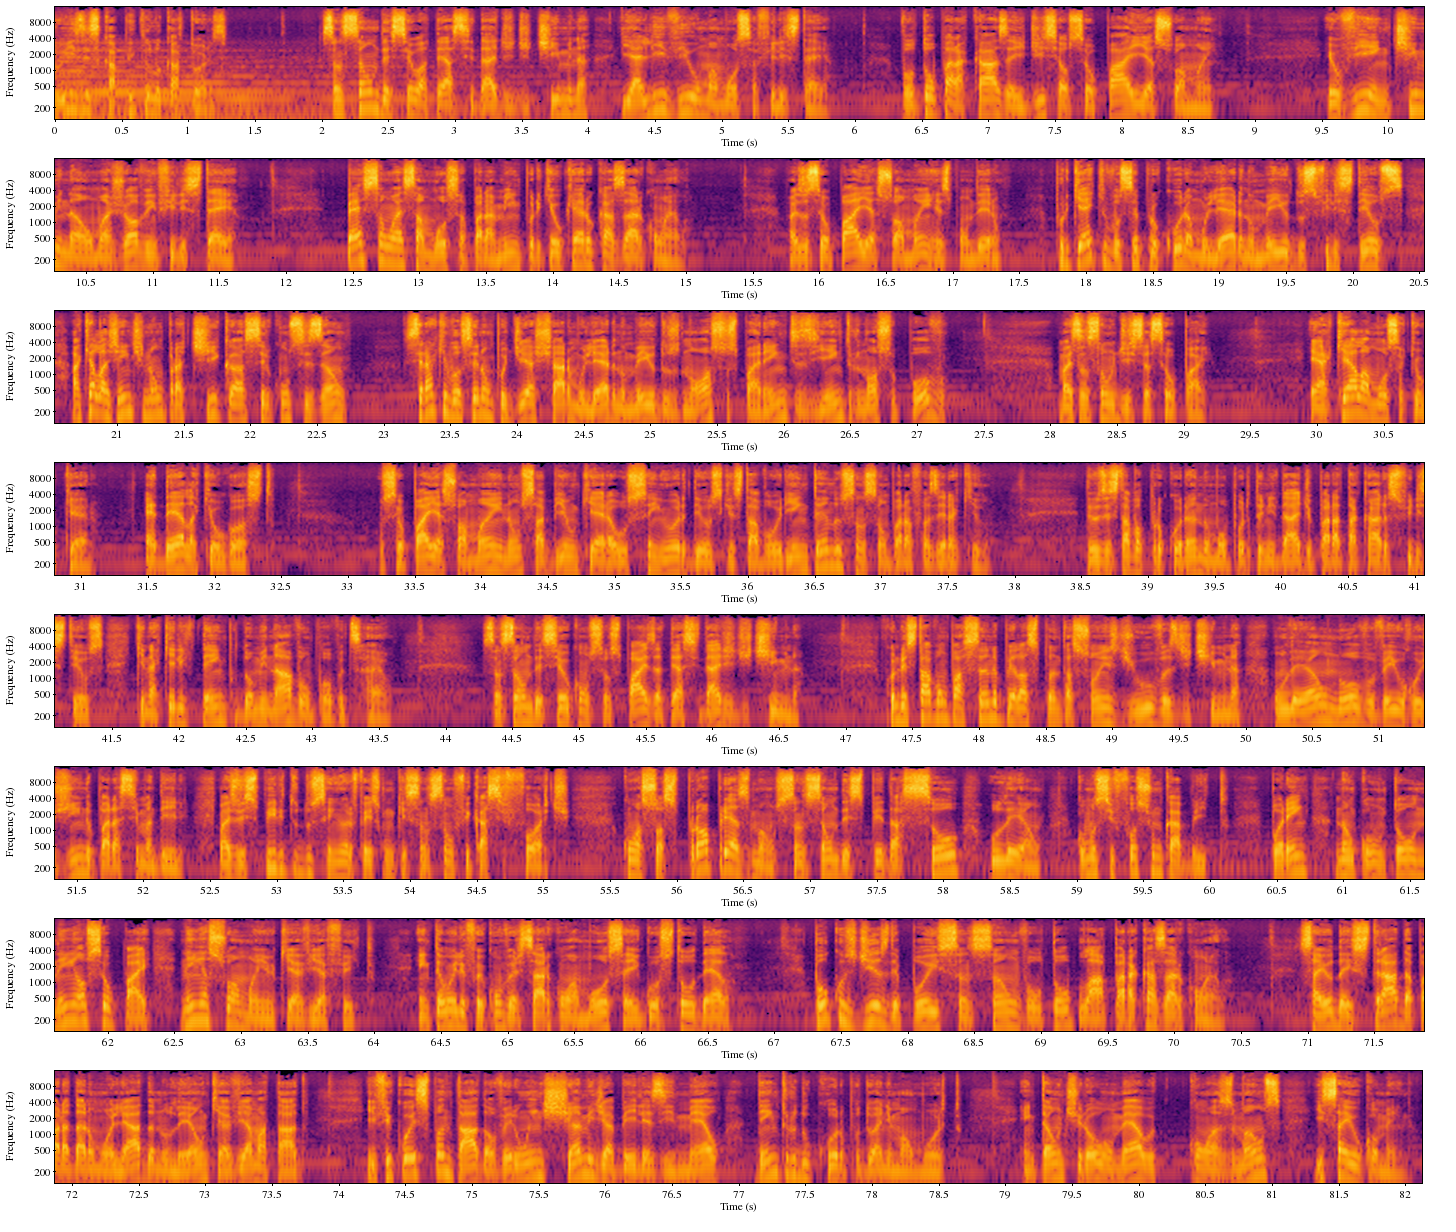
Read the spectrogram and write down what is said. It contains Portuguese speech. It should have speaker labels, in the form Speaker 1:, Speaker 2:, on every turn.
Speaker 1: Juízes capítulo 14 Sansão desceu até a cidade de Tímina e ali viu uma moça filisteia. Voltou para casa e disse ao seu pai e à sua mãe: Eu vi em Tímina uma jovem filisteia. Peçam essa moça para mim porque eu quero casar com ela. Mas o seu pai e a sua mãe responderam: Por que é que você procura mulher no meio dos filisteus? Aquela gente não pratica a circuncisão. Será que você não podia achar mulher no meio dos nossos parentes e entre o nosso povo? Mas Sansão disse a seu pai: É aquela moça que eu quero. É dela que eu gosto. O seu pai e a sua mãe não sabiam que era o Senhor Deus que estava orientando Sansão para fazer aquilo. Deus estava procurando uma oportunidade para atacar os filisteus, que naquele tempo dominavam o povo de Israel. Sansão desceu com seus pais até a cidade de Tímina. Quando estavam passando pelas plantações de uvas de Timna, um leão novo veio rugindo para cima dele. Mas o espírito do Senhor fez com que Sansão ficasse forte. Com as suas próprias mãos, Sansão despedaçou o leão, como se fosse um cabrito. Porém, não contou nem ao seu pai, nem à sua mãe o que havia feito. Então ele foi conversar com a moça e gostou dela. Poucos dias depois, Sansão voltou lá para casar com ela. Saiu da estrada para dar uma olhada no leão que havia matado e ficou espantado ao ver um enxame de abelhas e mel dentro do corpo do animal morto. Então tirou o mel com as mãos e saiu comendo.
